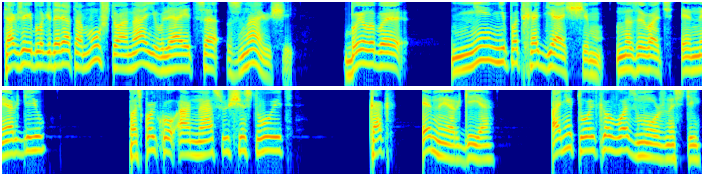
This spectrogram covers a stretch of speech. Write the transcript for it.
также и благодаря тому, что она является знающей. Было бы не неподходящим называть энергию, поскольку она существует как энергия а не только в возможности,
